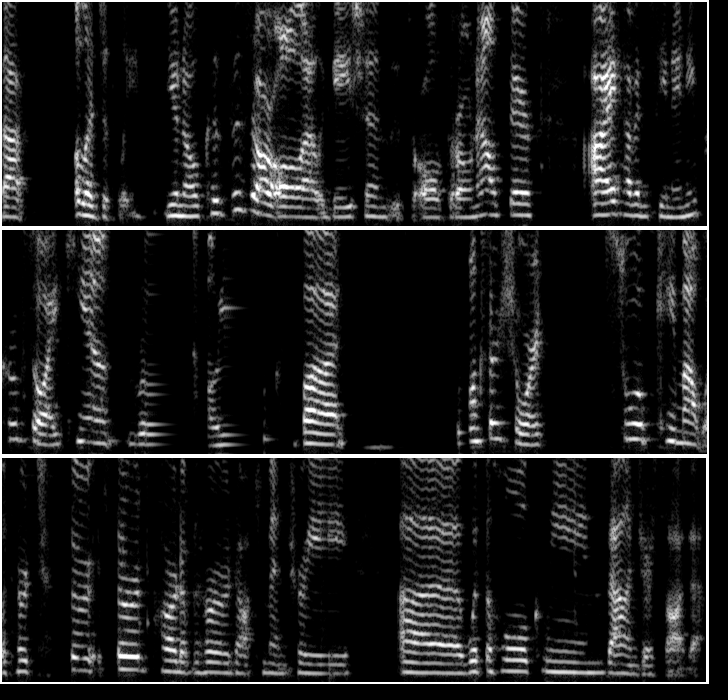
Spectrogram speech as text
that allegedly you know because these are all allegations it's all thrown out there i haven't seen any proof so i can't really tell you but long story short swoop came out with her third third part of her documentary uh, with the whole Colleen Ballinger saga.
